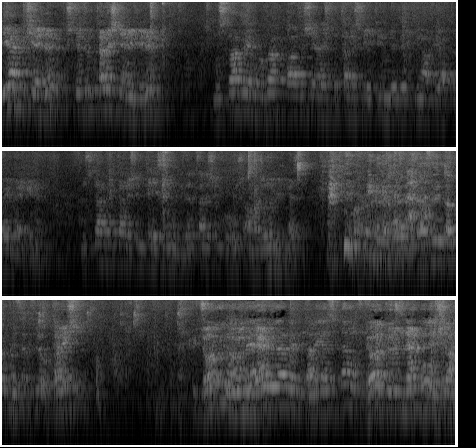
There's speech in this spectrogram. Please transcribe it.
Diğer bir şey de işte bir tarışla ilgili Mustafa Bey burada bazı şeyler işte tarış zeytin ve zeytinyağı fiyatlarıyla ilgili. Mustafa Bey tarışın tesisini bilir, tarışın kuruluş amacını bilmez. Yok. Tarış dört üründen, dört üründen oluşan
